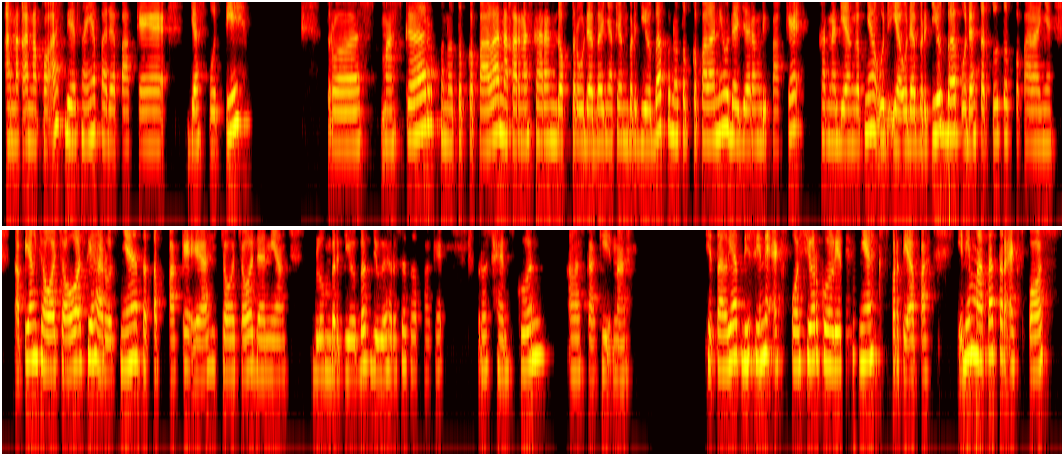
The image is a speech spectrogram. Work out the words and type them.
anak-anak koas biasanya pada pakai jas putih. Terus masker, penutup kepala. Nah, karena sekarang dokter udah banyak yang berjilbab, penutup kepala ini udah jarang dipakai karena dianggapnya ya udah berjilbab, udah tertutup kepalanya. Tapi yang cowok-cowok sih harusnya tetap pakai ya, cowok-cowok dan yang belum berjilbab juga harusnya tetap pakai. Terus handscoon, alas kaki. Nah, kita lihat di sini exposure kulitnya seperti apa. Ini mata terekspos,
